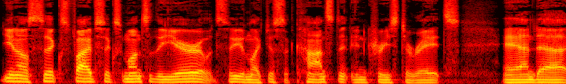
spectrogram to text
you know, six, five, six months of the year, it would seem like just a constant increase to rates. And uh,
